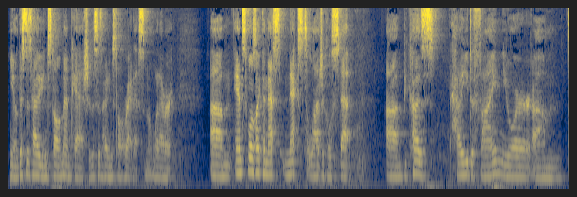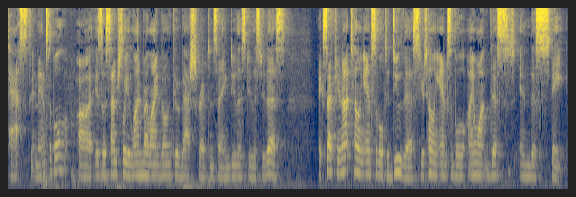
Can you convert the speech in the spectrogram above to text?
you know this is how you install Memcache or this is how you install Redis and whatever. Um, Ansible is like the next next logical step um, because how you define your um, tasks in Ansible uh, is essentially line by line going through a Bash script and saying do this, do this, do this Except you're not telling Ansible to do this. You're telling Ansible, I want this in this state.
